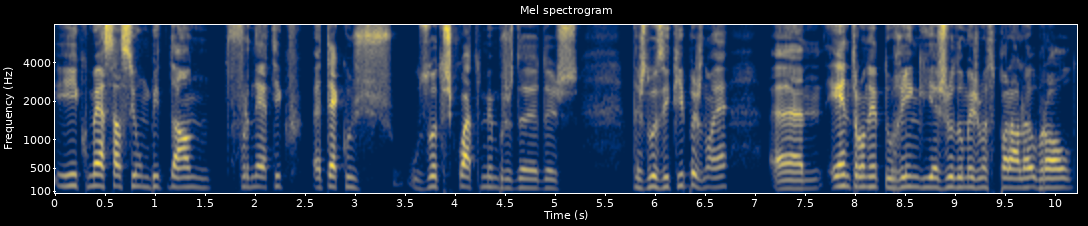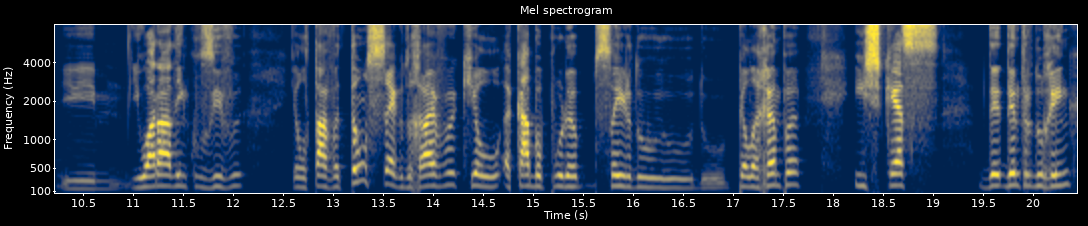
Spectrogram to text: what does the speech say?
e começa a ser um beatdown frenético até que os, os outros quatro membros da, das, das duas equipas, não é? Um, entram dentro do ringue e ajudam mesmo a separar a Brawl e, e o Arada inclusive ele estava tão cego de raiva que ele acaba por sair do, do pela rampa e esquece de, dentro do ringue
